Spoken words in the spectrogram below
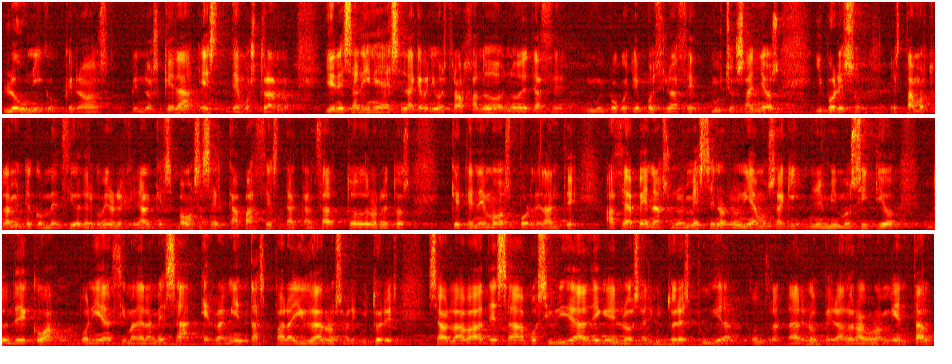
Lo único que nos nos queda es demostrarlo. Y en esa línea es en la que venimos trabajando no desde hace muy poco tiempo, sino hace muchos años, y por eso estamos totalmente convencidos del gobierno regional que vamos a ser capaces de alcanzar todos los retos que tenemos por delante. Hace apenas unos meses nos reuníamos aquí, en el mismo sitio, donde COA ponía encima de la mesa herramientas para ayudar a los agricultores. Se hablaba de esa posibilidad de que los agricultores pudieran contratar el operador agroambiental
